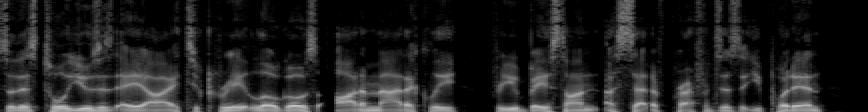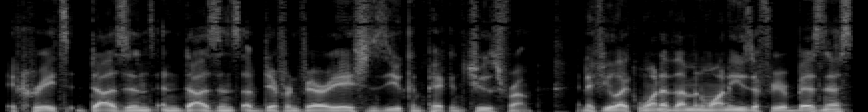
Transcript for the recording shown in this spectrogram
So this tool uses AI to create logos automatically for you based on a set of preferences that you put in. It creates dozens and dozens of different variations that you can pick and choose from. And if you like one of them and want to use it for your business,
